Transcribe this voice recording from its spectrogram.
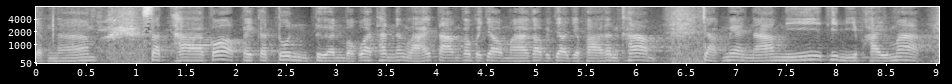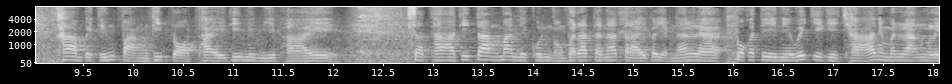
จากน้ำศรัทธาก็ไปกระตุ้นเตือนบอกว่าท่านทั้งหลายตามข้าพเจ้ามาข้าพเจ้าจะพาท่านข้าม จากแม่น้ำนี้ที่มีภัยมาก ข้ามไปถึงฝั่งที่ปลอดภัยที่ไม่มีภัยศรัทธาที่ตั้งมั่นในคุณของพระรัตนตรัยก็อย่างนั้นแหละ ปกติเนี่ยวิจิกิจฉาเนี่ยมันลังเล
